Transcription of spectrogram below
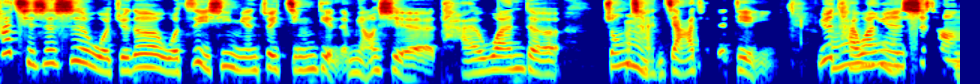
它其实是我觉得我自己心里面最经典的描写台湾的中产家庭的电影，因为台湾因为市场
